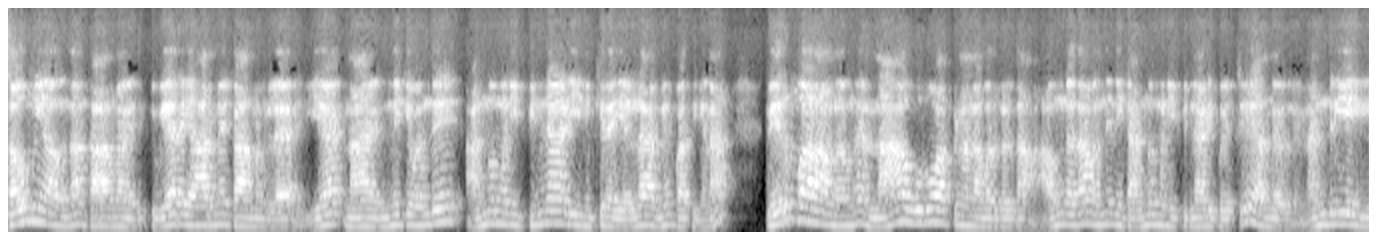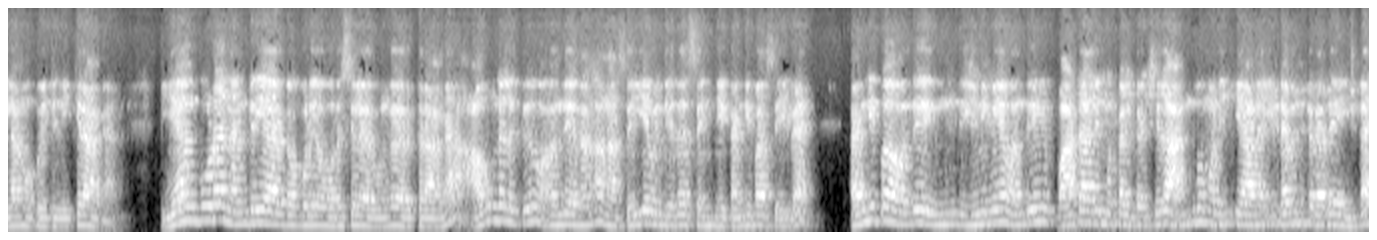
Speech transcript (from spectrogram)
சௌமியாவும் தான் காரணம். இதுக்கு வேற யாருமே காரணம் இல்லை. ஏன் நான் இன்னைக்கு வந்து அன்புமணி பின்னாடி நிக்கிற எல்லாருமே பாத்தீங்கன்னா பெரும்பாலானவங்க நான் உருவாக்கின நபர்கள் தான். அவங்க தான் வந்து இன்னைக்கு அன்புமணி பின்னாடி போயிட்டு அந்த நன்றியே இல்லாம போயிட்டு நிக்கிறாங்க. என் கூட நன்றியா இருக்கக்கூடிய ஒரு சிலவங்க இருக்கிறாங்க. அவங்களுக்கு வந்து என்னன்னா நான் செய்ய வேண்டியதை செஞ்சு கண்டிப்பா செய்வேன். கண்டிப்பா வந்து இனிமே வந்து பாட்டாளி மக்கள் கட்சியில அன்புமணிக்கான இடம்ங்கிறதே இல்லை.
